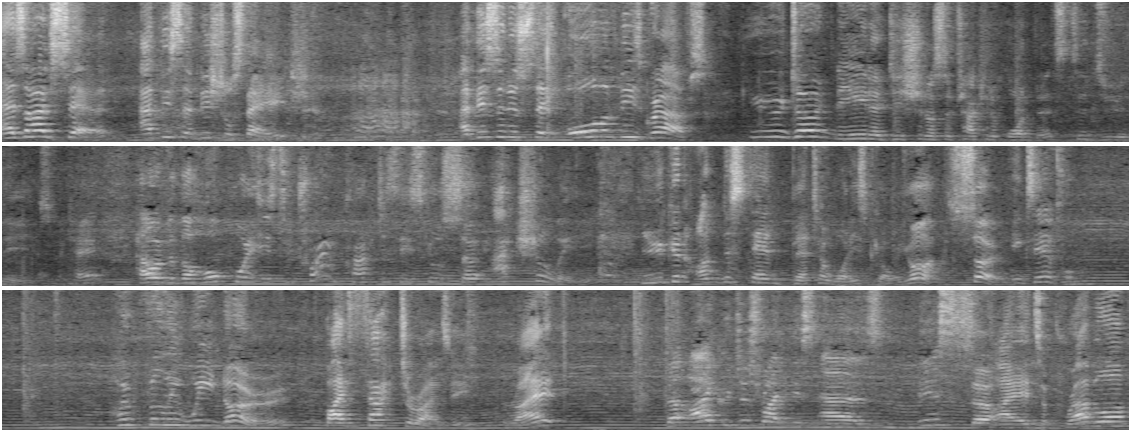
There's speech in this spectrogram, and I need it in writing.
as I've said, at this initial stage, at this initial stage, all of these graphs, you don't need addition or subtraction of ordinates to do these, okay? However, the whole point is to try and practice these skills so actually you can understand better what is going on. So, example. Hopefully we know by factorizing, right, that I could just write this as this. So I, it's a parabola.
